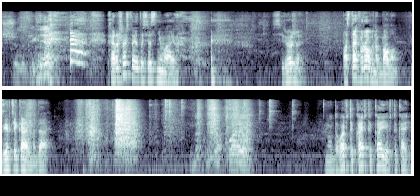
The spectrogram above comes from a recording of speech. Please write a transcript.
Что за фигня? Хорошо, что я это все снимаю. Сережа, поставь ровно баллон. Вертикально, да. Да, ты запарил. Ну давай втыкай, втыкай ее, втыкай.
